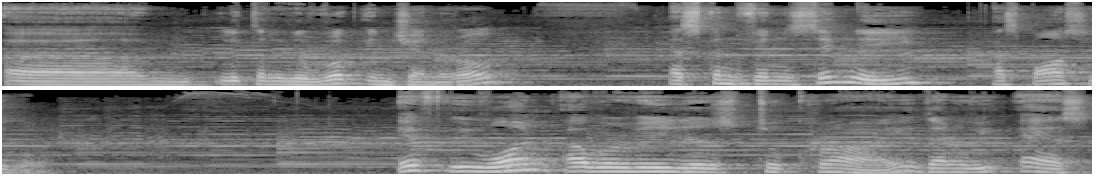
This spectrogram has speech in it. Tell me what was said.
um, literary work in general as convincingly as possible. If we want our readers to cry, then we ask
